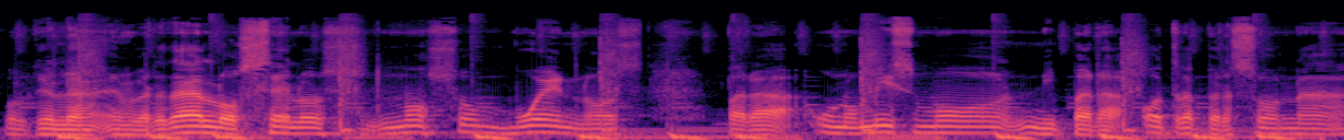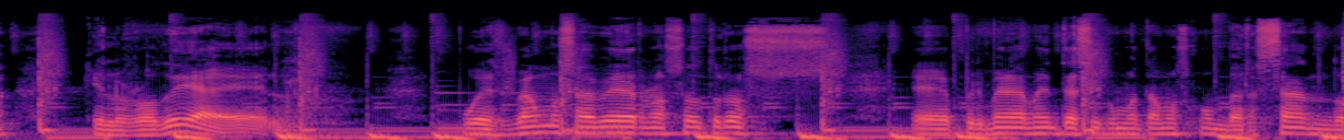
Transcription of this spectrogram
porque en verdad los celos no son buenos para uno mismo ni para otra persona que lo rodea a él. Pues vamos a ver nosotros, eh, primeramente así como estamos conversando,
